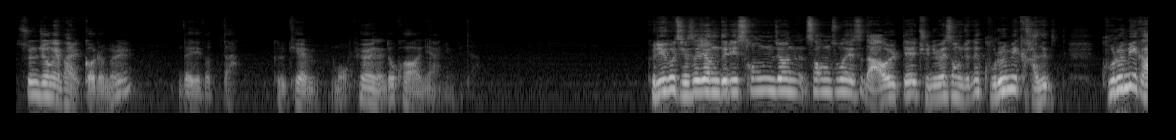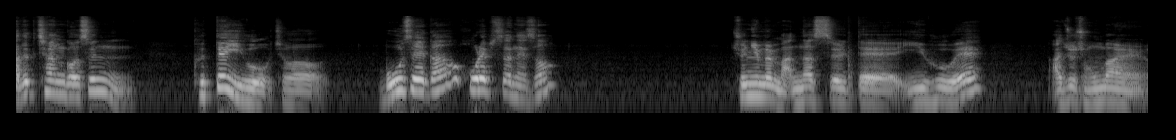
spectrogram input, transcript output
순종의 발걸음을 내딛었다. 그렇게 뭐 표현해도 과언이 아닙니다. 그리고 제사장들이 성전 성소에서 나올 때 주님의 성전에 구름이 가득 구름이 가득 찬 것은 그때 이후 저 모세가 호렙산에서 주님을 만났을 때 이후에 아주 정말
